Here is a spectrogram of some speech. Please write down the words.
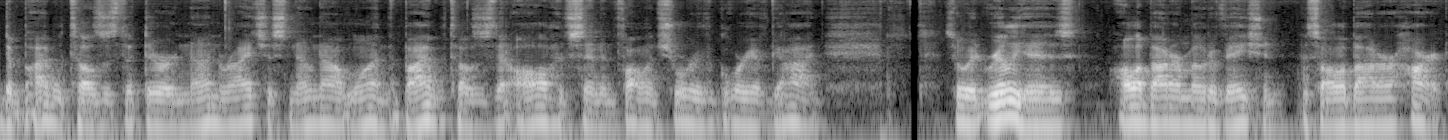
The Bible tells us that there are none righteous, no, not one. The Bible tells us that all have sinned and fallen short of the glory of God. So it really is all about our motivation. It's all about our heart.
